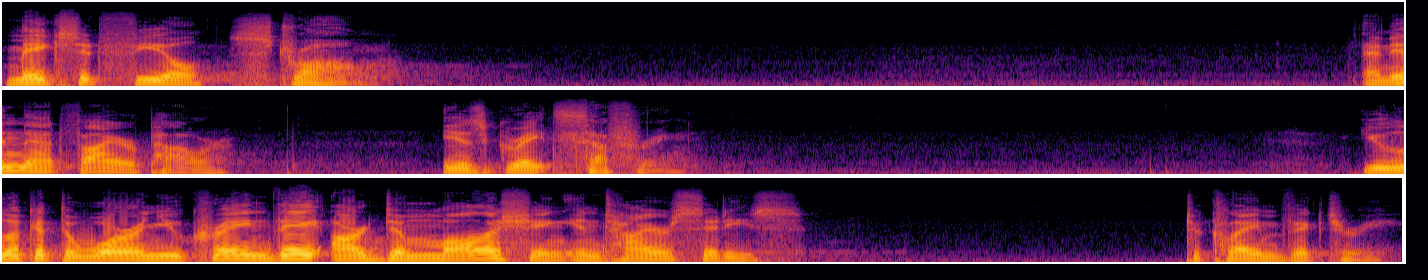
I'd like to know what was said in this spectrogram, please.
makes it feel strong. And in that firepower is great suffering. You look at the war in Ukraine, they are demolishing entire cities to claim victory.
